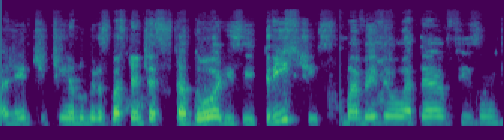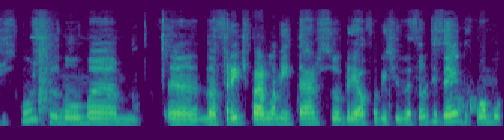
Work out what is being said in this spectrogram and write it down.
A gente tinha números bastante assustadores e tristes. Uma vez eu até fiz um discurso numa uh, na frente parlamentar sobre alfabetização, dizendo como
